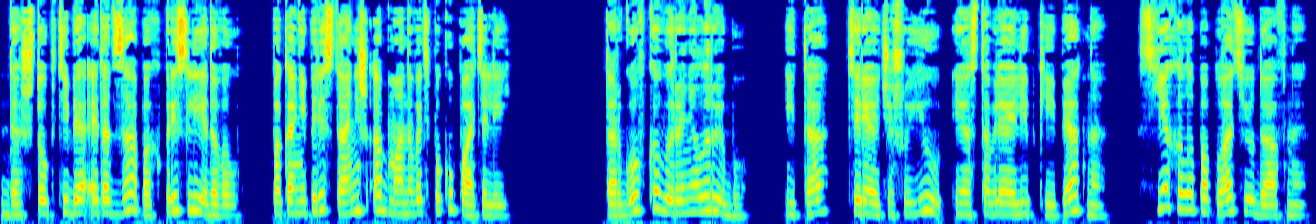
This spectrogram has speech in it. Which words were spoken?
Да чтоб тебя этот запах преследовал, пока не перестанешь обманывать покупателей. Торговка выронила рыбу, и та, теряя чешую и оставляя липкие пятна, съехала по платью Дафны,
